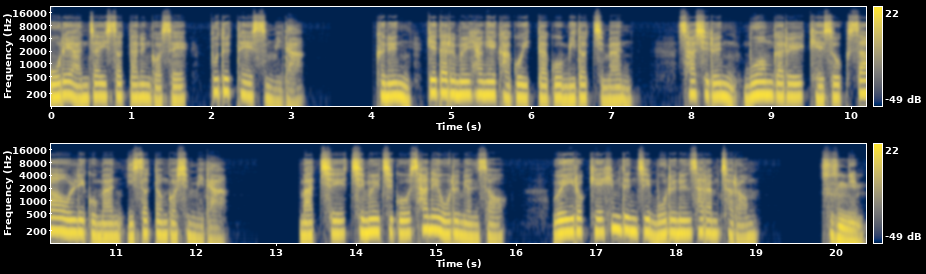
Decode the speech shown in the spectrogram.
오래 앉아 있었다는 것에 뿌듯해 했습니다. 그는 깨달음을 향해 가고 있다고 믿었지만 사실은 무언가를 계속 쌓아 올리고만 있었던 것입니다. 마치 짐을 지고 산에 오르면서 왜 이렇게 힘든지 모르는 사람처럼 스승님,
